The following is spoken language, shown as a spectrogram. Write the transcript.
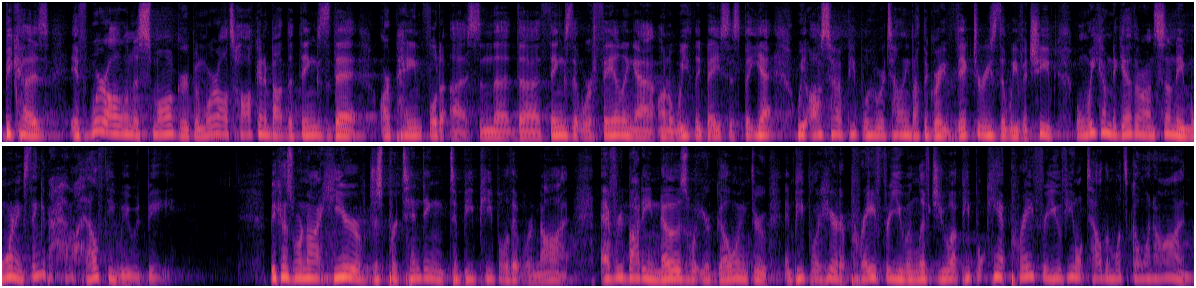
Because if we're all in a small group and we're all talking about the things that are painful to us and the, the things that we're failing at on a weekly basis, but yet we also have people who are telling about the great victories that we've achieved, when we come together on Sunday mornings, think about how healthy we would be because we're not here just pretending to be people that we're not. Everybody knows what you're going through, and people are here to pray for you and lift you up. People can't pray for you if you don't tell them what's going on.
